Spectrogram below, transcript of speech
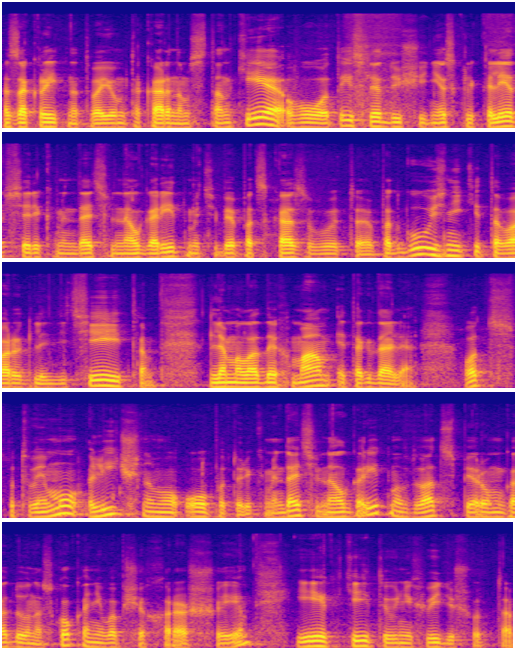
закрыть на твоем токарном станке, вот, и следующие несколько лет все рекомендательные алгоритмы тебе подсказывают э, подгузники, товары для детей, там, для молодых мам и так далее. Вот по твоему личному опыту рекомендательные алгоритмы в 2021 году, насколько они вообще хороши и какие ты у них видишь, вот там,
